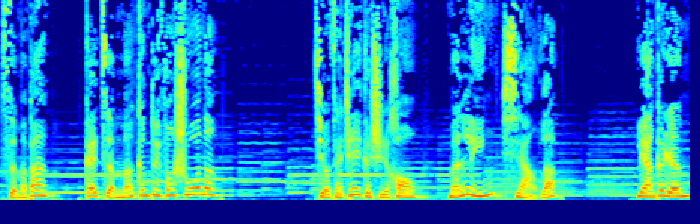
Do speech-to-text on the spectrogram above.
怎么办？该怎么跟对方说呢？就在这个时候，门铃响了。两个人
